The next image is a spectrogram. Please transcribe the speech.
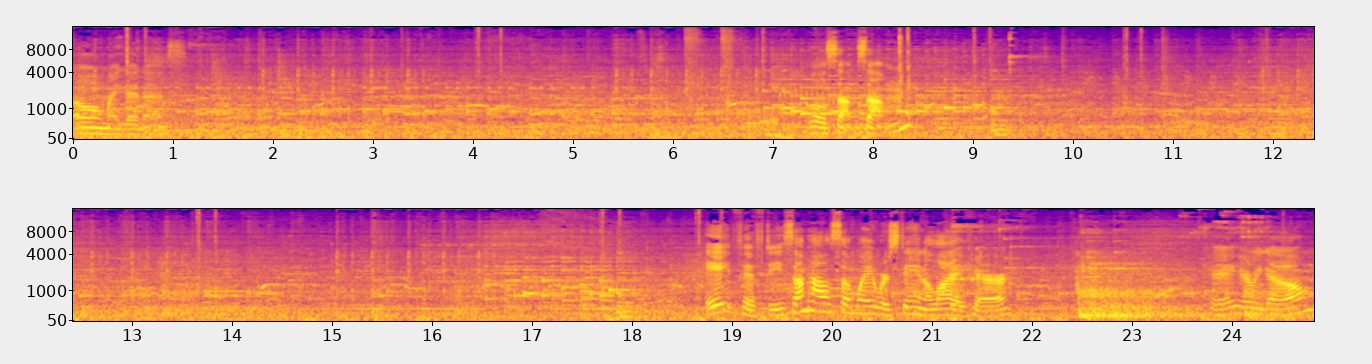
Oh my goodness. Little something, something. Eight fifty. Somehow, some way, we're staying alive here. Okay, here we go.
